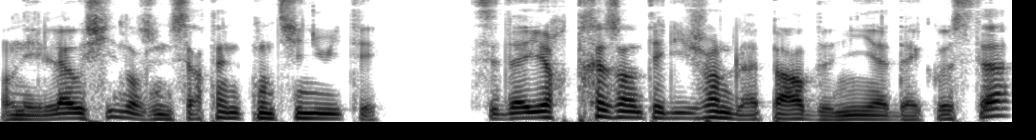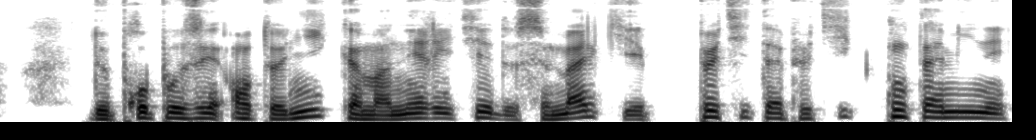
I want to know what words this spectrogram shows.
On est là aussi dans une certaine continuité. C'est d'ailleurs très intelligent de la part de Nia d'Acosta de proposer Anthony comme un héritier de ce mal qui est petit à petit contaminé.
